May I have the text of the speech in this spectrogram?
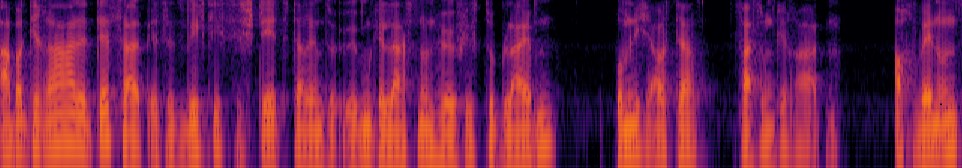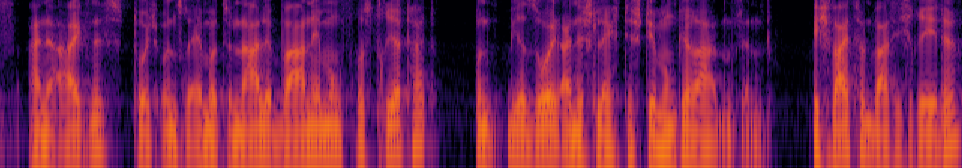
aber gerade deshalb ist es wichtig, sich stets darin zu üben, gelassen und höflich zu bleiben, um nicht aus der Fassung geraten. Auch wenn uns ein Ereignis durch unsere emotionale Wahrnehmung frustriert hat und wir so in eine schlechte Stimmung geraten sind. Ich weiß, von was ich rede.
